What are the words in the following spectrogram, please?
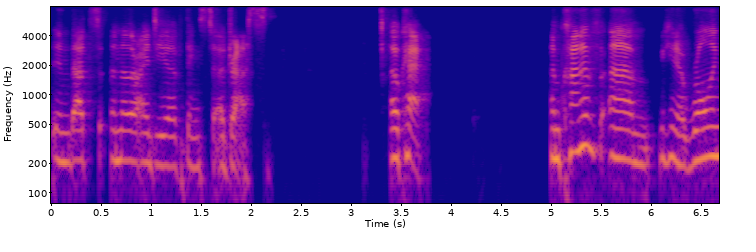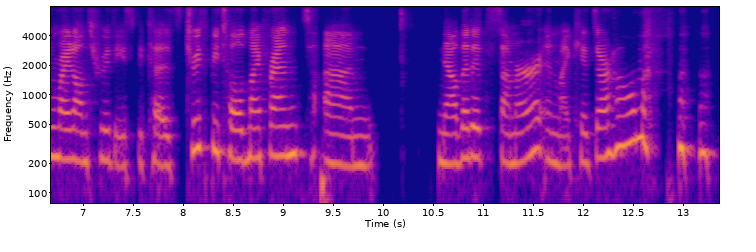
And that's another idea of things to address. Okay. I'm kind of, um, you know, rolling right on through these because, truth be told, my friends, um, now that it's summer and my kids are home,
